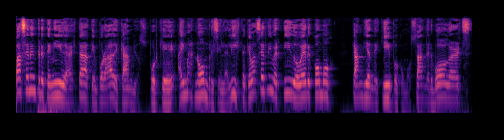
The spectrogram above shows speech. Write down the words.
Va a ser entretenida esta temporada de cambios porque hay más nombres en la lista que va a ser divertido ver cómo cambian de equipo, como Sander Bogarts,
